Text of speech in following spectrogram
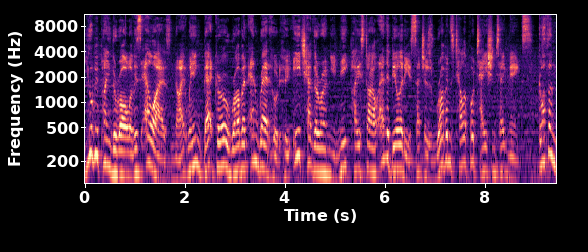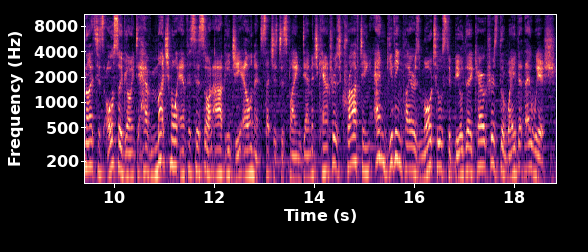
You'll be playing the role of his allies, Nightwing, Batgirl, Robin, and Red Hood, who each have their own unique playstyle and abilities, such as Robin's teleportation techniques. Gotham Knights is also going to have much more emphasis on RPG elements, such as displaying damage counters, crafting, and giving players more tools to build their characters the way that they wish.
